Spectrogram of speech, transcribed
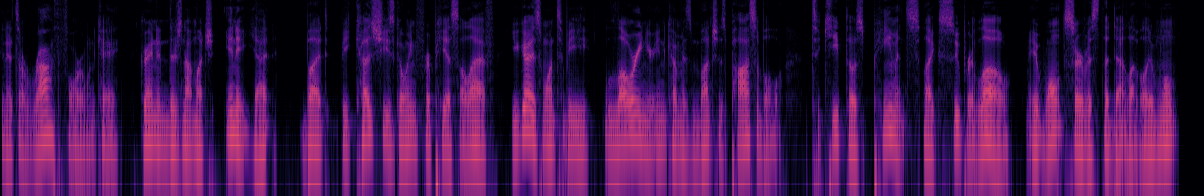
and it's a Roth 401k. Granted, there's not much in it yet, but because she's going for PSLF, you guys want to be lowering your income as much as possible to keep those payments like super low. It won't service the debt level. It won't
